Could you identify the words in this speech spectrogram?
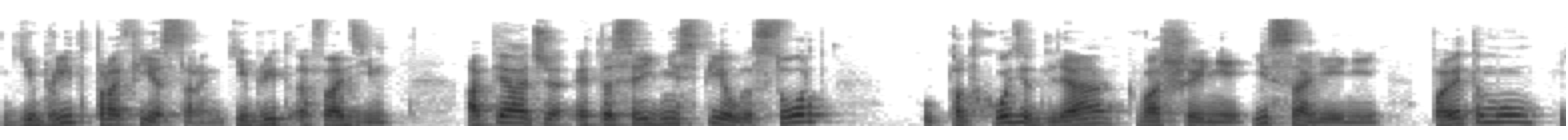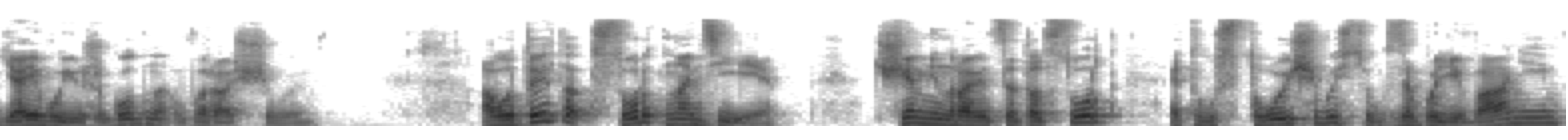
гибрид профессор, гибрид F1. Опять же, это среднеспелый сорт, подходит для квашения и солений, поэтому я его ежегодно выращиваю. А вот это сорт Надея. Чем мне нравится этот сорт? Это устойчивостью к заболеваниям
